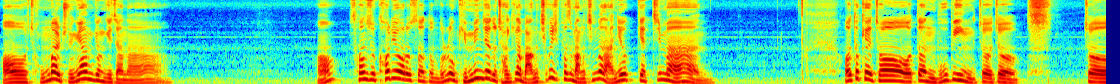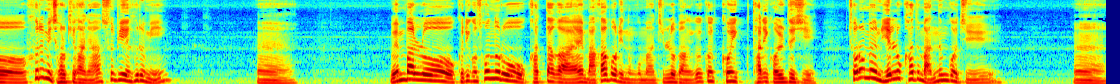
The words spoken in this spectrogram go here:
어우, 정말 중요한 경기잖아. 어? 선수 커리어로서도, 물론 김민재도 자기가 망치고 싶어서 망친 건 아니었겠지만, 어떻게 저 어떤 무빙, 저, 저, 저 흐름이 저렇게 가냐? 수비의 흐름이. 예. 왼발로 그리고 손으로 갔다가 아예 막아버리는구만 진로방이 그- 그 거의 다리 걸듯이 저러면 옐로 카드 맞는 거지 예.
